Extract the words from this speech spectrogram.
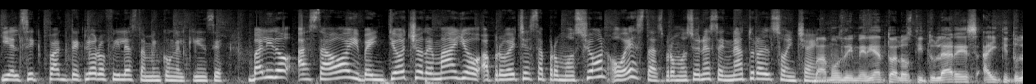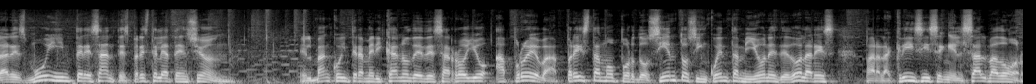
y el six pack de clorofilas también con el 15. Válido hasta hoy, 28 de mayo. Aprovecha esta promoción o estas promociones en Natural Sunshine. Vamos de inmediato a los titulares. Hay titulares muy interesantes. Préstele atención. El Banco Interamericano de Desarrollo aprueba préstamo por 250 millones de dólares para la crisis en El Salvador.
